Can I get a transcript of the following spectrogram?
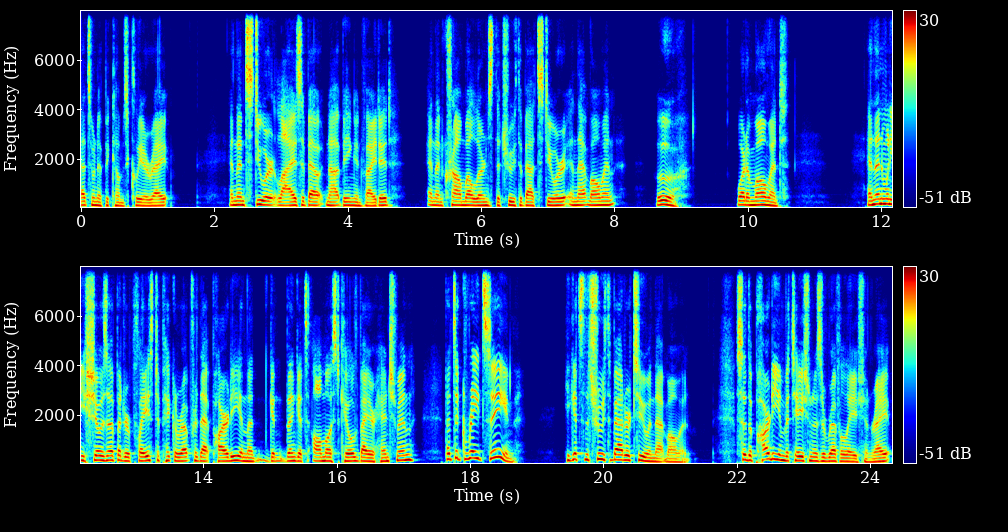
That's when it becomes clear, right? And then Stewart lies about not being invited, and then Cromwell learns the truth about Stewart in that moment. Ooh, what a moment. And then when he shows up at her place to pick her up for that party and then, then gets almost killed by her henchman, that's a great scene. He gets the truth about her too in that moment. So the party invitation is a revelation, right?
